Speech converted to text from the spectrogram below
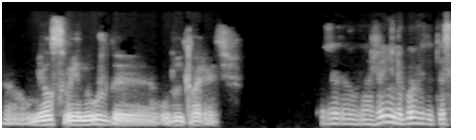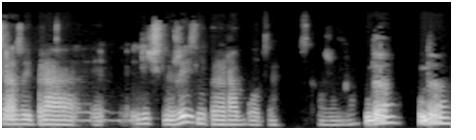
э, умел свои нужды удовлетворять. Это уважение, любовь, это сразу и про э, личную жизнь, и про работу, скажем. Да, да. да.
